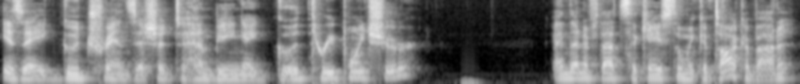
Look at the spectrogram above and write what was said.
is a good transition to him being a good three-point shooter. And then if that's the case, then we can talk about it.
